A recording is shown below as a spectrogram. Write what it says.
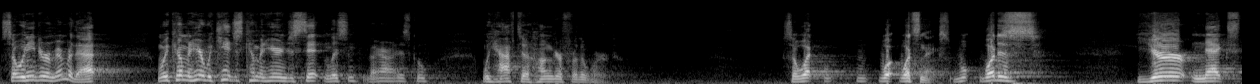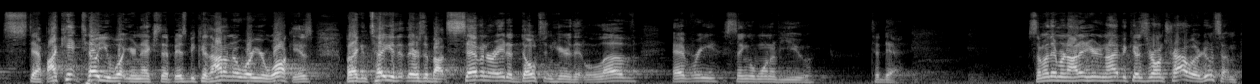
So we need to remember that. When we come in here, we can't just come in here and just sit and listen. All right, that's cool. We have to hunger for the Word. So what, what what's next? What is your next step. I can't tell you what your next step is because I don't know where your walk is, but I can tell you that there's about seven or eight adults in here that love every single one of you to death. Some of them are not in here tonight because they're on travel or doing something,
